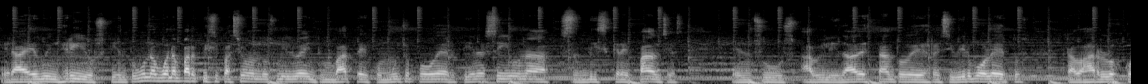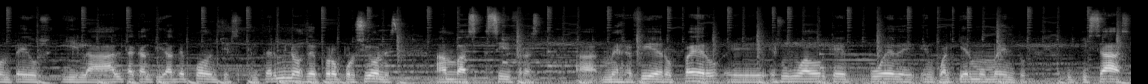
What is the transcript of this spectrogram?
era Edwin Ríos, quien tuvo una buena participación en 2020, un bate con mucho poder, tiene sí unas discrepancias en sus habilidades tanto de recibir boletos, trabajar los conteos y la alta cantidad de ponches en términos de proporciones, ambas cifras ah, me refiero, pero eh, es un jugador que puede en cualquier momento y quizás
